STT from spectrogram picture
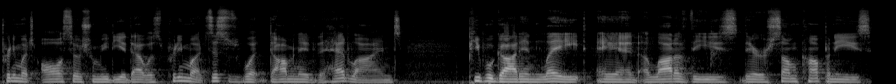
pretty much all social media, that was pretty much, this was what dominated the headlines. People got in late, and a lot of these, there are some companies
